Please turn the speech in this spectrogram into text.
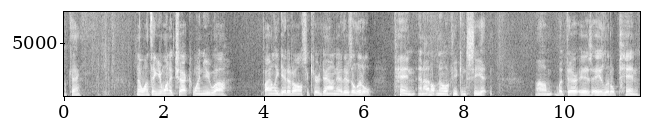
Okay. Now one thing you want to check when you uh, finally get it all secured down there, there's a little pin, and I don't know if you can see it um, but there is a little pin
